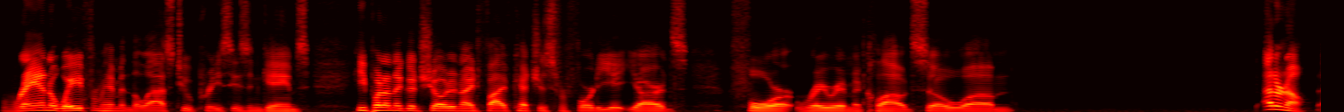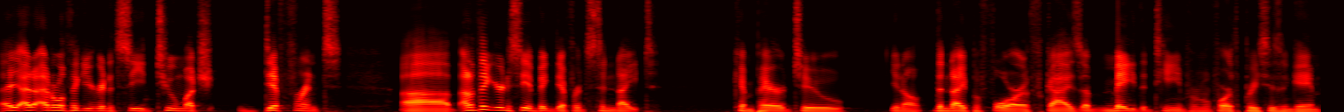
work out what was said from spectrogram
ran away from him in the last two preseason games. He put on a good show tonight, five catches for 48 yards for Ray Ray McCloud. So um, I don't know. I, I don't think you're going to see too much different. Uh, I don't think you're going to see a big difference tonight compared to you know the night before if guys have made the team from a fourth preseason game.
